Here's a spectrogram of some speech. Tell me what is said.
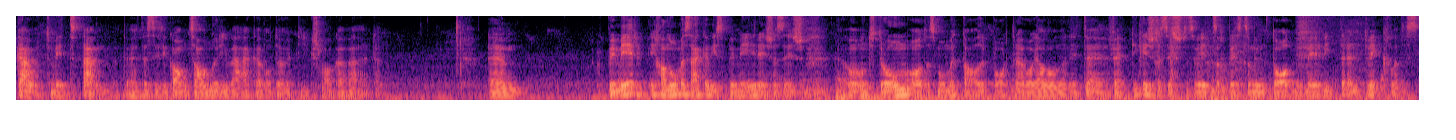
Geld mit dem. Äh, das sind ganz andere Wege, die dort eingeschlagen werden. Ähm, bei mir, ich kann nur sagen, wie es bei mir ist. Es ist und darum auch das Mummentaler Porträt, das ja noch nicht äh, fertig ist, das, ist, das wird sich bis zu meinem Tod mit mir weiterentwickeln. Das,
